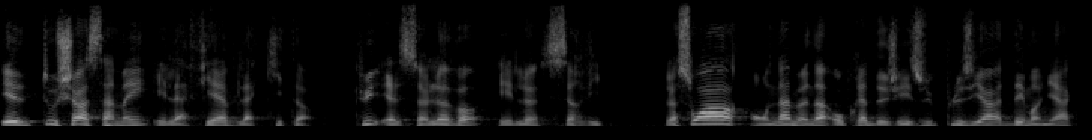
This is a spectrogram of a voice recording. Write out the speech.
Il toucha sa main et la fièvre la quitta. Puis elle se leva et le servit. Le soir, on amena auprès de Jésus plusieurs démoniaques.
